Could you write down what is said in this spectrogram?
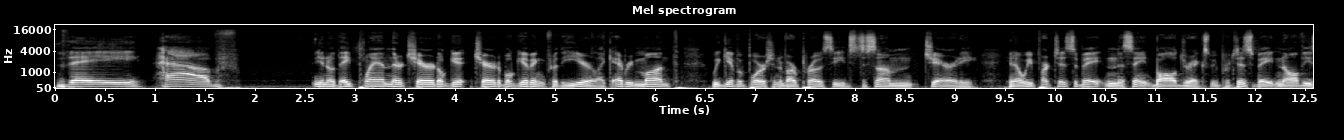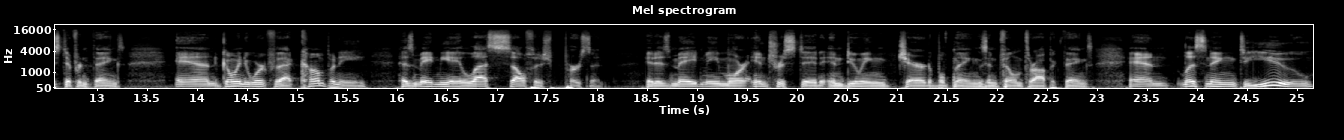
They have you know they plan their charitable charitable giving for the year. Like every month we give a portion of our proceeds to some charity. You know we participate in the st baldrick's. We participate in all these different things. And going to work for that company has made me a less selfish person. It has made me more interested in doing charitable things and philanthropic things. And listening to you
